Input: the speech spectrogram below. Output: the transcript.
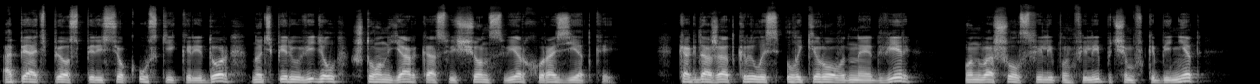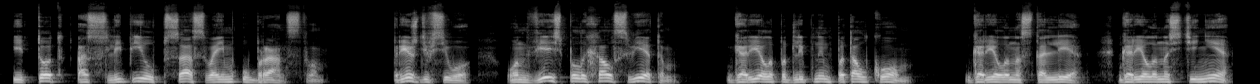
Опять пес пересек узкий коридор, но теперь увидел, что он ярко освещен сверху розеткой. Когда же открылась лакированная дверь, он вошел с Филиппом Филипповичем в кабинет, и тот ослепил пса своим убранством. Прежде всего, он весь полыхал светом, горело под лепным потолком, горело на столе, горело на стене,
